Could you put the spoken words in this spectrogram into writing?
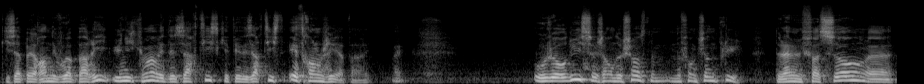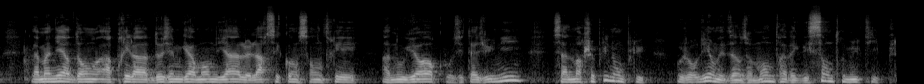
qui s'appelle Rendez-vous à Paris, uniquement avec des artistes qui étaient des artistes étrangers à Paris. Aujourd'hui, ce genre de choses ne, fonctionne plus. De la même façon, euh, la manière dont, après la Deuxième Guerre mondiale, l'art s'est concentré à New York, aux États-Unis, ça ne marche plus non plus. Aujourd'hui, on est dans un monde avec des centres multiples.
